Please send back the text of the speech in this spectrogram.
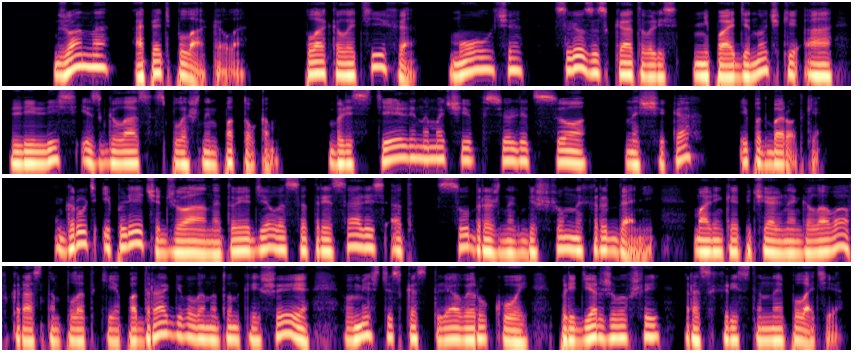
Джоанна опять плакала. Плакала тихо, молча, слезы скатывались не поодиночке, а лились из глаз сплошным потоком. Блестели, намочив все лицо на щеках и подбородке. Грудь и плечи Джоанны то и дело сотрясались от судорожных бесшумных рыданий. Маленькая печальная голова в красном платке подрагивала на тонкой шее вместе с костлявой рукой, придерживавшей расхристанное платье.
